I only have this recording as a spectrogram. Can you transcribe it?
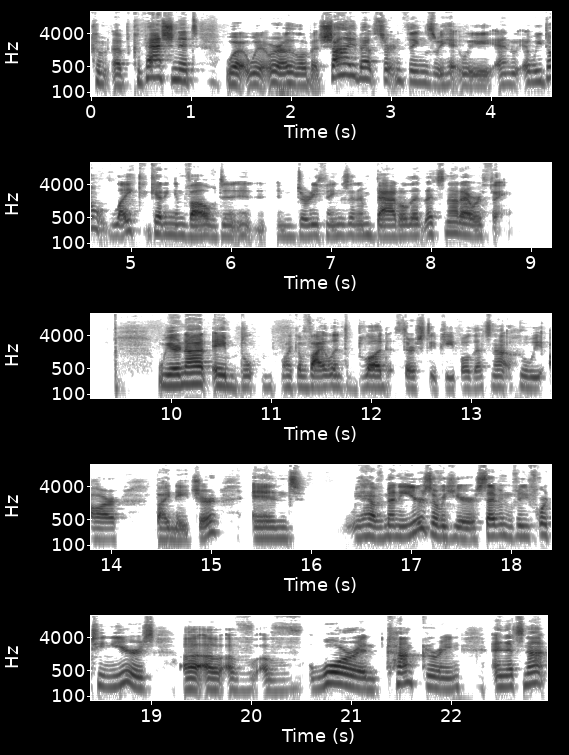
com- uh, compassionate. We're, we're, a little bit shy about certain things. We we and, and we don't like getting involved in, in, in dirty things and in battle. That that's not our thing. We are not a like a violent, bloodthirsty people. That's not who we are by nature. And we have many years over here, seven, 14 years uh, of, of war and conquering, and that's not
